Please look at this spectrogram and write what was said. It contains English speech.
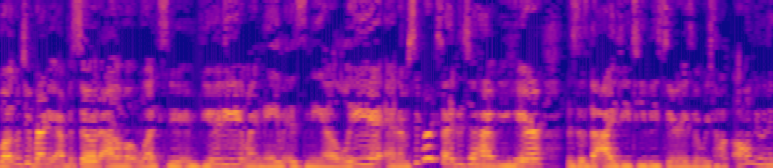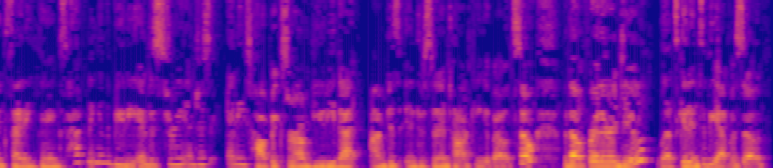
Welcome to a brand new episode of What's New in Beauty. My name is Nia Lee and I'm super excited to have you here. This is the IGTV series where we talk all new and exciting things happening in the beauty industry and just any topics around beauty that I'm just interested in talking about. So without further ado, let's get into the episode.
